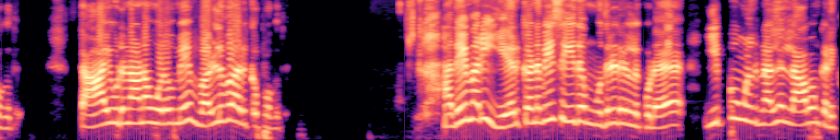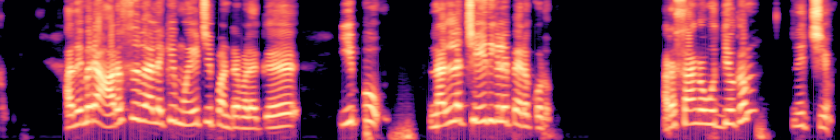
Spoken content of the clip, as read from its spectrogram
போகுது. தாயுடனான உறவுமே வலுவா இருக்க போகுது. அதே மாதிரி ஏற்கனவே செய்த முதலீடுகள் கூட இப்போ உங்களுக்கு நல்ல லாபம் கிடைக்கும். அதே மாதிரி அரசு வேலைக்கு முயற்சி பண்றவங்களுக்கு இப்போ நல்ல செய்திகளை பெறக்கூடும். அரசாங்க உத்தியோகம் நிச்சயம்.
